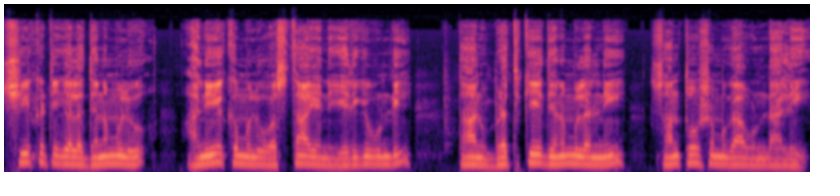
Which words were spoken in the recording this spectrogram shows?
చీకటి గల దినములు అనేకములు వస్తాయని ఎరిగి ఉండి తాను బ్రతికే దినములన్నీ సంతోషముగా ఉండాలి.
